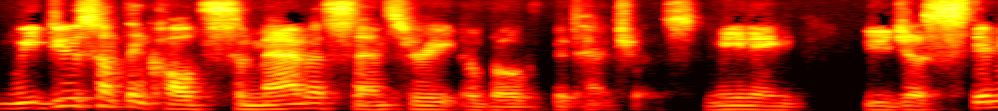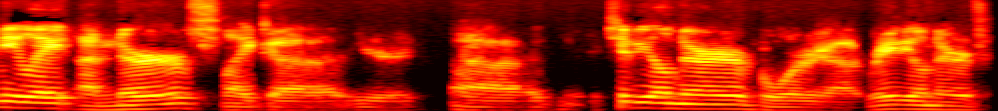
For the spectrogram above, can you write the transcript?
we do something called somatosensory evoked potentials, meaning you just stimulate a nerve like uh, your uh, tibial nerve or radial nerve,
